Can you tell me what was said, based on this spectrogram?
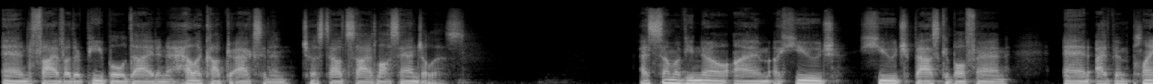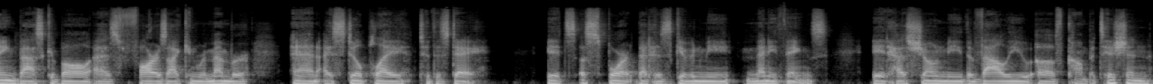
and five other people died in a helicopter accident just outside Los Angeles. As some of you know, I'm a huge, huge basketball fan, and I've been playing basketball as far as I can remember, and I still play to this day. It's a sport that has given me many things. It has shown me the value of competition,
